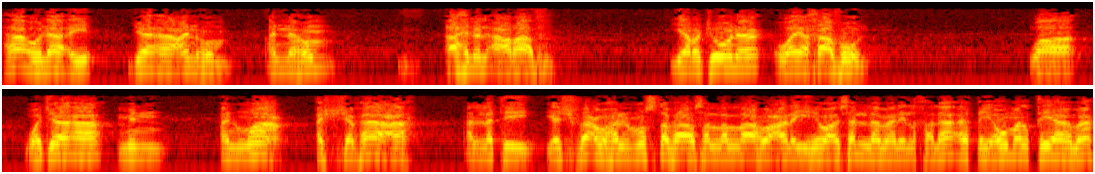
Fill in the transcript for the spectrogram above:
هؤلاء جاء عنهم أنهم أهل الأعراف. يرجون ويخافون. و وجاء من أنواع الشفاعة التي يشفعها المصطفى صلى الله عليه وسلم للخلائق يوم القيامة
